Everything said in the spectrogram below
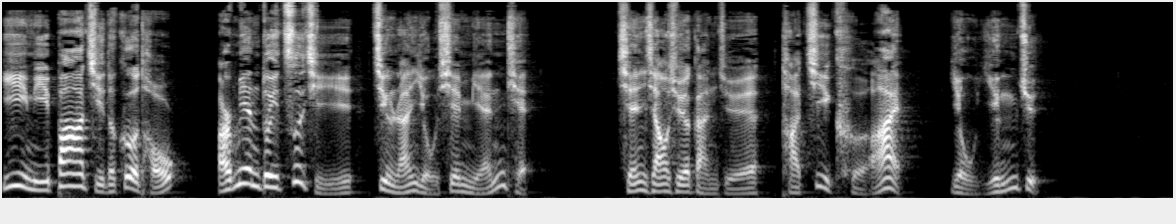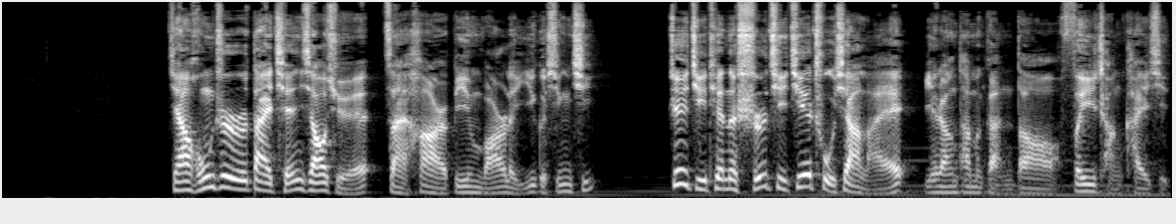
一米八几的个头，而面对自己竟然有些腼腆。钱小雪感觉他既可爱又英俊。贾宏志带钱小雪在哈尔滨玩了一个星期，这几天的实际接触下来，也让他们感到非常开心。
